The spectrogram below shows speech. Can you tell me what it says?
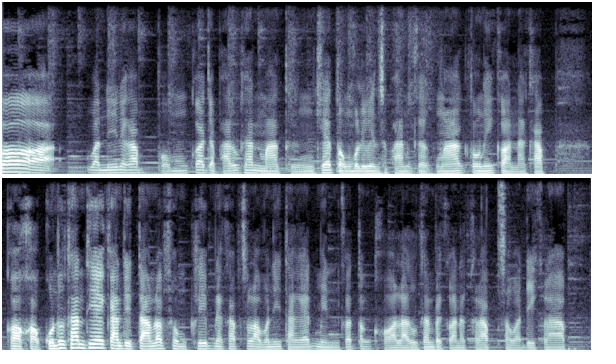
ก็วันนี้นะครับผมก็จะพาทุกท่านมาถึงแค่ตรงบริเวณสะพานเกิกมาร์กตรงนี้ก่อนนะครับ ก็ขอบคุณทุกท่านที่ให้การติดตามรับชมคลิปนะครับสำหรับวันนี้ทางแอดมินก็ต้องขอลาทุกท่านไปก่อนนะครับ สวัสดีครับ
